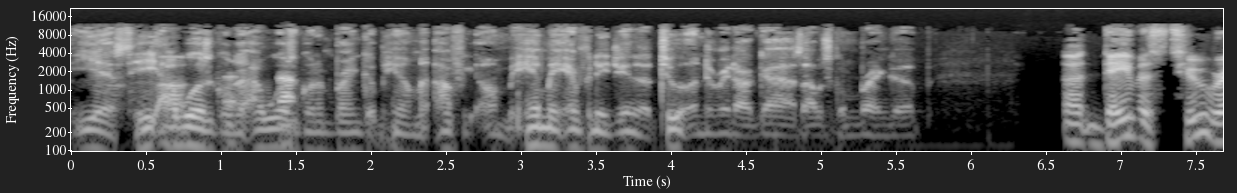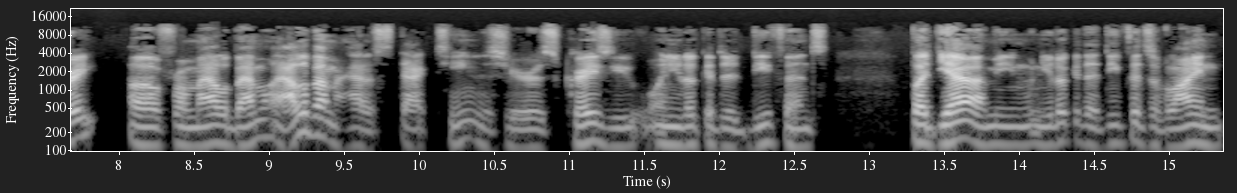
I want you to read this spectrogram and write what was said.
Yes, he. I uh, was gonna. I was gonna bring up him. I, um, him and Anthony Jenner, two underrated guys. I was gonna bring up. Uh, Davis too, right? Uh, from Alabama. Alabama had a stacked team this year. It's crazy when you look at their defense. But yeah, I mean, when you look at the defensive line,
